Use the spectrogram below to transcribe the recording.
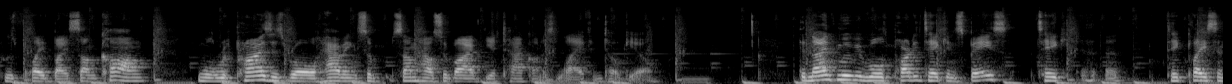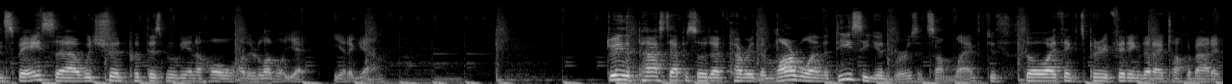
who's played by Sung Kang will reprise his role having somehow survived the attack on his life in Tokyo. The ninth movie will partly take in space, take uh, take place in space, uh, which should put this movie in a whole other level yet yet again. During the past episodes, I've covered the Marvel and the DC universe at some length, so I think it's pretty fitting that I talk about it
